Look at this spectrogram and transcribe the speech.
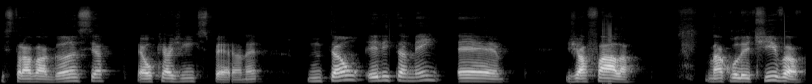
extravagância, é o que a gente espera. Né? Então, ele também é, já fala na coletiva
